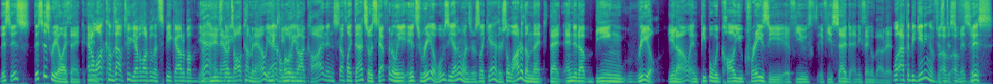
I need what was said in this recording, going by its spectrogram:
this is this is real." I think, and a lot comes out too. You have a lot of people that speak out about yeah, and now they- it's all coming out. Yeah, people got caught and stuff like that. So it's definitely it's real. What was the other ones? There's like yeah, there's a lot of them that that ended up being real. You know, and people would call you crazy if you if you said anything about it. Well, at the beginning of, of, of this,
